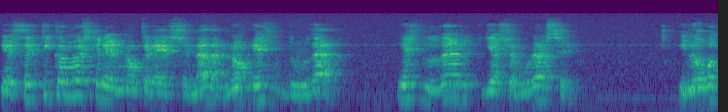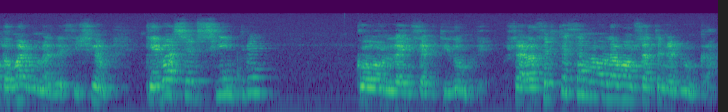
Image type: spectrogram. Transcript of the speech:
Y escéptico no es creer no creerse nada, no, es dudar. Es dudar y asegurarse. Y luego tomar una decisión, que va a ser siempre con la incertidumbre. O sea, la certeza no la vamos a tener nunca.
